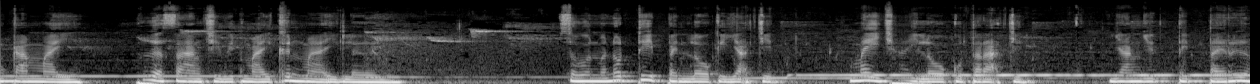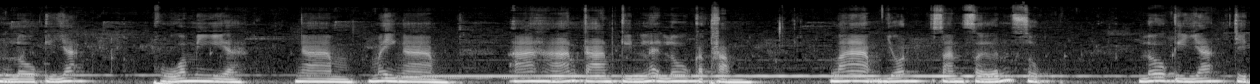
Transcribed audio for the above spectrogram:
ำกรรมใหม่ เพื่อสร้างชีวิตใหม่ขึ้นมาอีกเลย ส่วนมนุษย์ที่เป็นโลกิยะจิต ไม่ใช่โลกุตระจิต ยังยึดติดแต่เรื่องโลกิยะ ผัวเมีย งาม ไม่งาม อาหารการกินและโลกธรรม ลาบยศสรรเสริญสุข โลกิยะจิต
